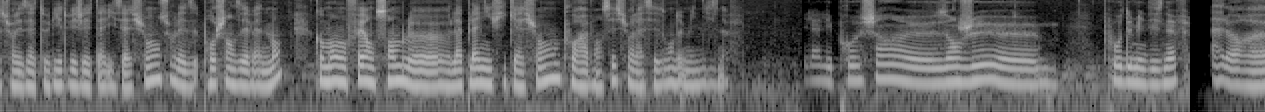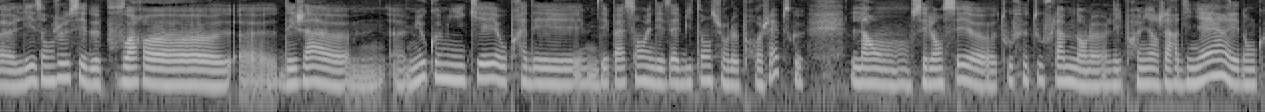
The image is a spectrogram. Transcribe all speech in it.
sur les ateliers de végétalisation, sur les prochains événements. Comment on fait ensemble la planification pour avancer sur la saison 2019 les prochains euh, enjeux euh, pour 2019 alors, euh, les enjeux, c'est de pouvoir euh, euh, déjà mieux communiquer auprès des, passants et des habitants sur le projet, parce que là, on s'est lancé tout feu tout flamme dans les premières jardinières, et donc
